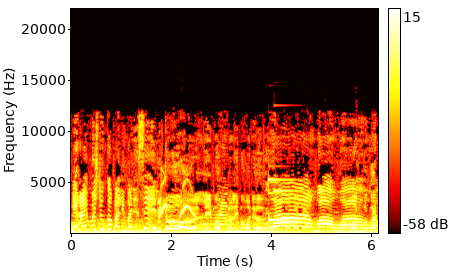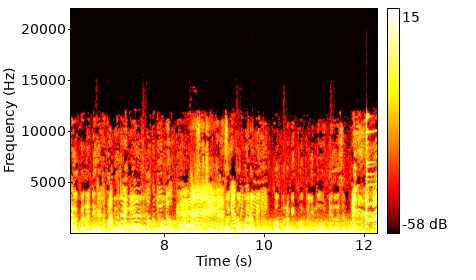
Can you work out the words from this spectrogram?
AI merch tu kau paling banyak sale. Betul. 55 model banyak. Wow, wow, wow. Waktu tu kau ada? Kau tak ada Aku Aku tak ada sebab aku tidur kan? So ceritalah sikit Kau apa pun jadi Kau pun lebih kuat pilih model siapa? Dia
